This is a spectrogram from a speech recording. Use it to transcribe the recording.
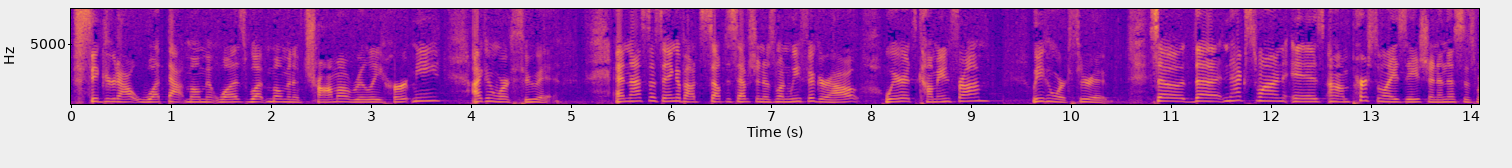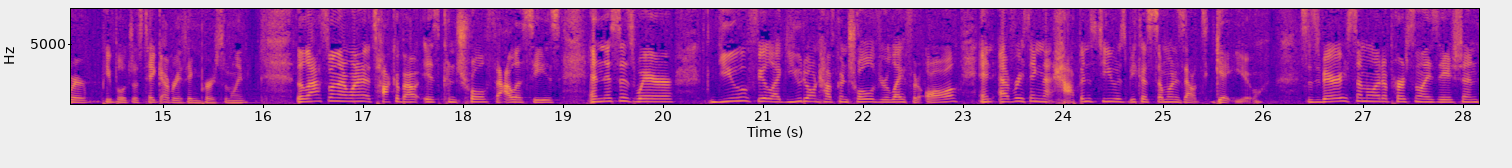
figured out what that moment was, what moment of trauma really hurt me, I can work through it. And that's the thing about self deception is when we figure out where it's coming from, we can work through it. So the next one is um, personalization, and this is where people just take everything personally. The last one I wanted to talk about is control fallacies, and this is where you feel like you don't have control of your life at all, and everything that happens to you is because someone is out to get you. So it's very similar to personalization,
